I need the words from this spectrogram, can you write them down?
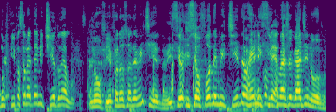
no FIFA você não é demitido, né, Lucas? No FIFA eu não sou demitido. E se eu, e se eu for demitido, eu reinicio e começo a jogar de novo.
